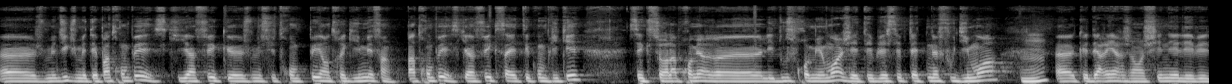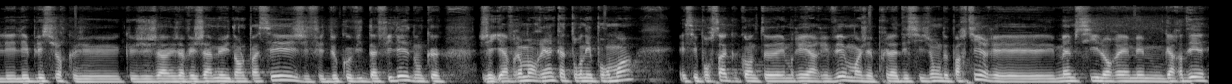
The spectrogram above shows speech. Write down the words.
euh, je me dis que je m'étais pas trompé. Ce qui a fait que je me suis trompé entre guillemets, enfin pas trompé. Ce qui a fait que ça a été compliqué, c'est que sur la première, euh, les 12 premiers mois, j'ai été blessé peut-être 9 ou 10 mois. Euh, que derrière j'ai enchaîné les, les, les blessures que que j'avais jamais eu dans le passé. J'ai fait deux Covid d'affilée, donc euh, j'ai- il y a vraiment rien qu'à tourner pour moi. Et c'est pour ça que quand euh, Emery est arrivé, moi j'ai pris la décision de partir. Et même s'il aurait même gardé,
